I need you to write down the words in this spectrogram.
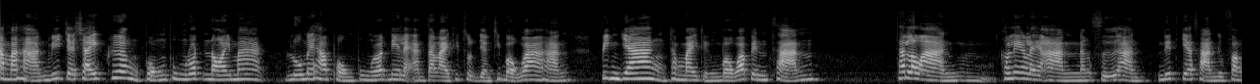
ทำอาหารวิจะใช้เครื่องผงปรุงรสน้อยมาก รู้ไหมคะผงปรุงรสนี่แหละอันตรายที่สุดอย่างที่บอกว่าอาหาร ปิ้งย่างทำไมถึงบอกว่าเป็นสาร ถ้าเราอ่านเขาเรียกอะไรอ่านหนังสืออ่านนิตยสารหรือฟัง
